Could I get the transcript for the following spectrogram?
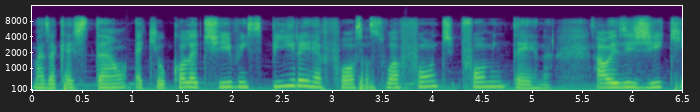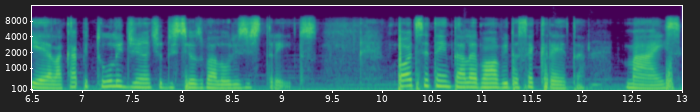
mas a questão é que o coletivo inspira e reforça sua fonte, fome interna, ao exigir que ela capitule diante dos seus valores estreitos. Pode-se tentar levar uma vida secreta, mas,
